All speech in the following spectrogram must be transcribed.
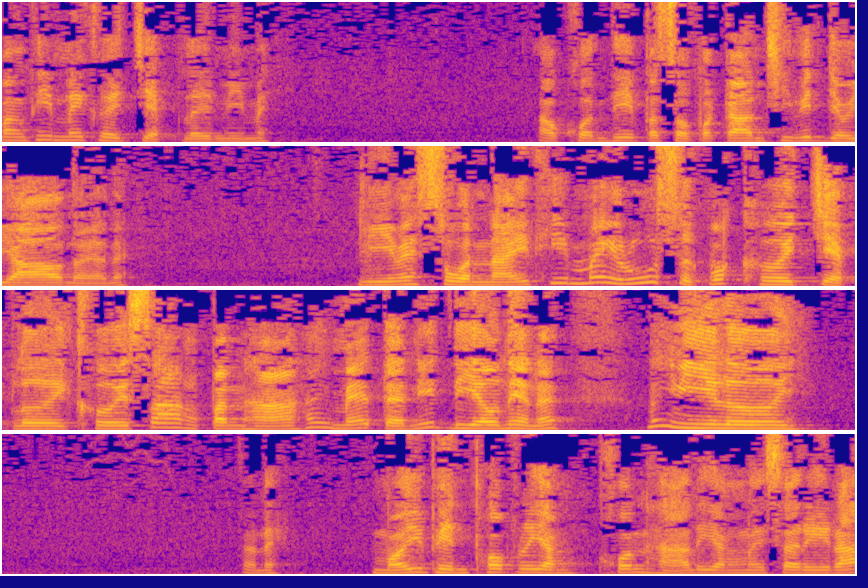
บ้างที่ไม่เคยเจ็บเลยมีไหมเอาคนที่ประสบการณ์ชีวิตยาวๆหน่อยนะมีไหมส่วนไหนที่ไม่รู้สึกว่าเคยเจ็บเลย เคยสร้างปัญหาให้แม้แต่นิดเดียวเนี่ยนะ ไม่มีเลยอะไรหมอยุเพนพบหรือยังค้นหาหรือยังในสรีระ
